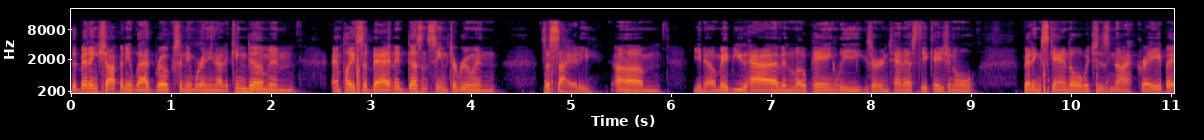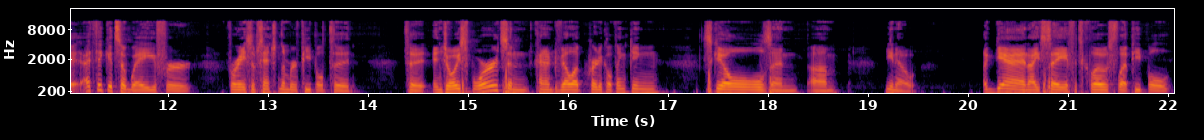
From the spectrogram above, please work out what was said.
the betting shop, any Ladbrokes anywhere in the United Kingdom, and and place a bet, and it doesn't seem to ruin society. Um, you know, maybe you have in low paying leagues or in tennis the occasional betting scandal, which is not great, but I think it's a way for for a substantial number of people to to enjoy sports and kind of develop critical thinking skills and um, you know again i say if it's close let people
